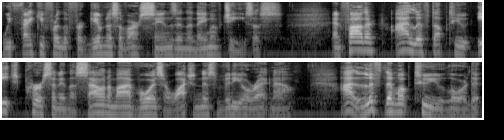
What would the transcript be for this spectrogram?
We thank you for the forgiveness of our sins in the name of Jesus. And Father, I lift up to each person in the sound of my voice or watching this video right now. I lift them up to you, Lord, that,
